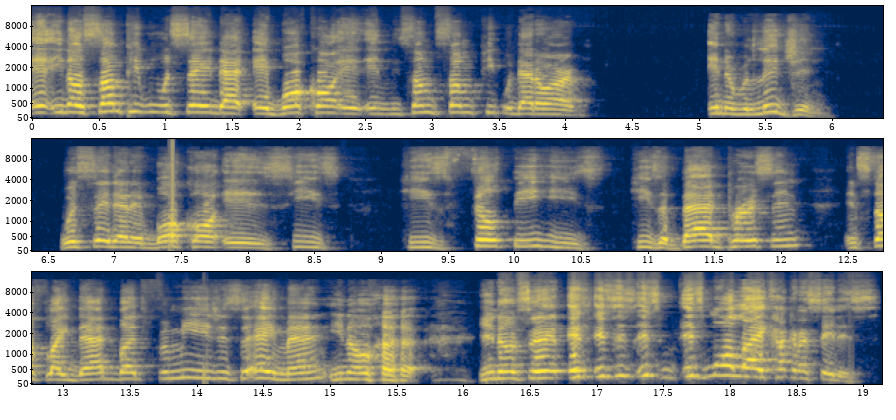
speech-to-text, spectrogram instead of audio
And, you know, some people would say that a boko, some some people that are in the religion would say that a boko is he's he's filthy, he's he's a bad person, and stuff like that. But for me, it's just hey man, you know, you know what I'm saying? It's, it's it's it's more like how can I say this?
